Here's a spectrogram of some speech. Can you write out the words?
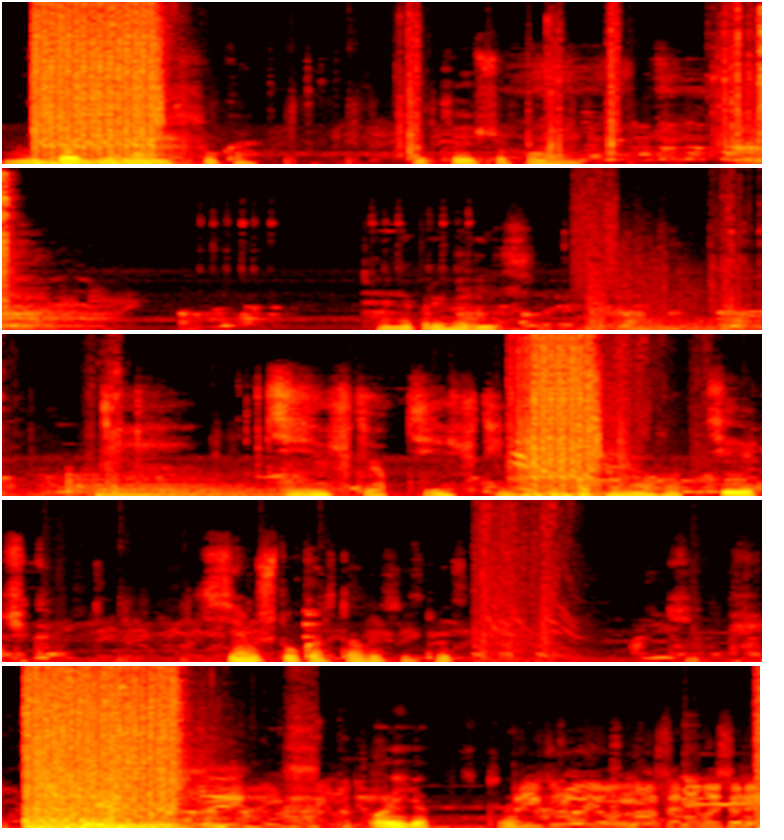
Не даже вон, сука. Я еще помню. Мне пригодится. Аптечки, аптечки. Зачем так много аптечек? Семь штук осталось из 20. Ой, твою. Прикрою! Носа не высунет!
